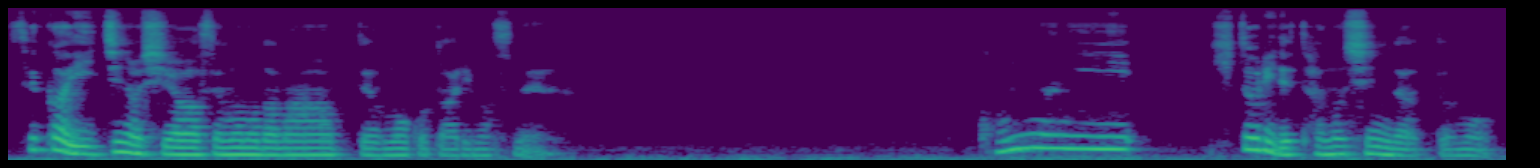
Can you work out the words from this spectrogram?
世界一の幸せ者だなって思うことありますね。こんなに一人で楽しんだと思う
